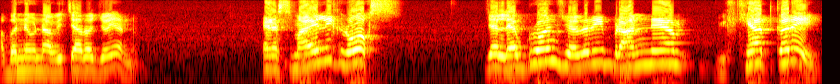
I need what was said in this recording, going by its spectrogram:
આ બંનેના વિચારો જોઈએ ને. એણે સ્માઇલિંગ રોક્સ જે લેબગ્રોન જ્વેલરી બ્રાન્ડને વિખ્યાત કરી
